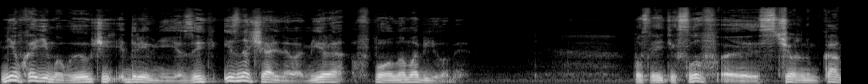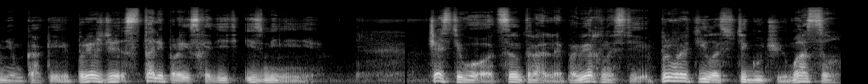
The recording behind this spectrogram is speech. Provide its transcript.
необходимо выучить древний язык изначального мира в полном объеме. После этих слов э, с черным камнем, как и прежде, стали происходить изменения. Часть его центральной поверхности превратилась в тягучую массу,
